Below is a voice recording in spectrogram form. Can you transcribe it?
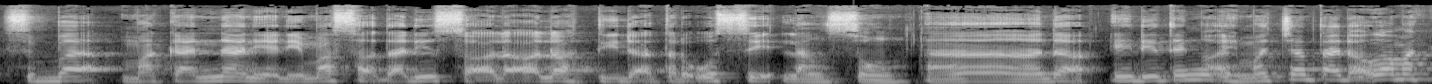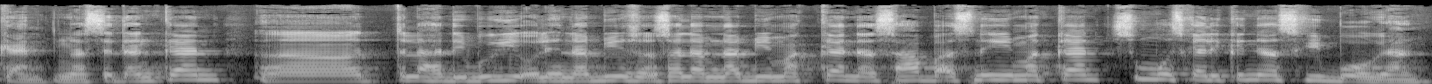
sebab makanan yang dimasak tadi seolah-olah tidak terusik langsung. Ha, dah eh dia tengok eh macam tak ada orang makan. Nah, sedangkan uh, telah diberi oleh Nabi SAW Nabi makan dan sahabat sendiri makan semua sekali kenyang seribu orang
